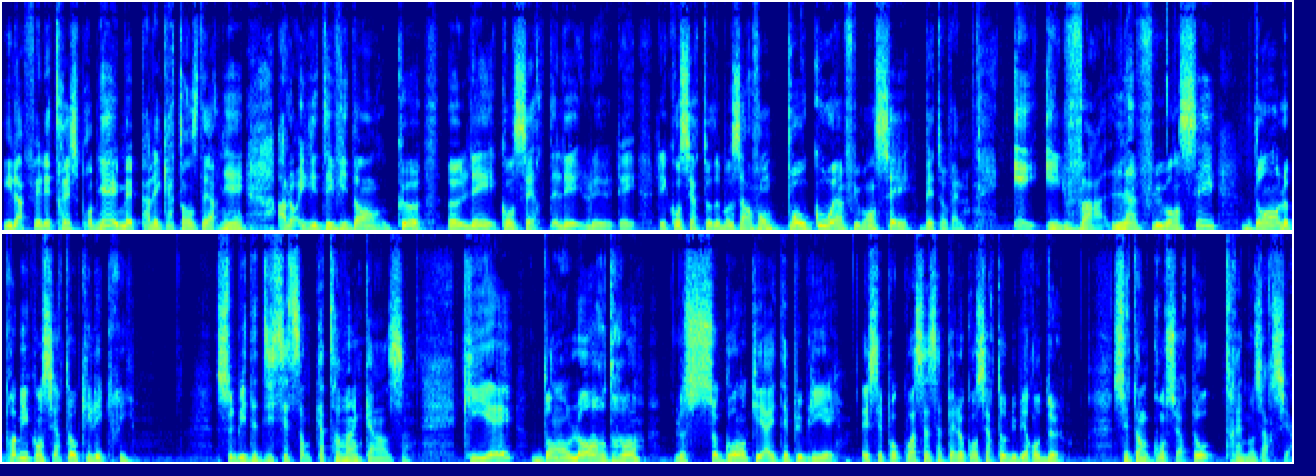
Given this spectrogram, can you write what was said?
il a fait les 13 premiers, mais pas les 14 derniers. Alors, il est évident que euh, les, concerts, les, les, les, concertos de Mozart vont beaucoup influencer Beethoven. Et il va l'influencer dans le premier concerto qu'il écrit celui de 1795, qui est dans l'ordre le second qui a été publié. Et c'est pourquoi ça s'appelle le concerto numéro 2. C'est un concerto très mozartien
